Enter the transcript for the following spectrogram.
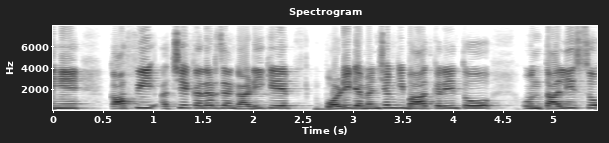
हैं। काफ़ी अच्छे कलर्स हैं गाड़ी के। बॉडी डायमेंशन की बात करें तो उनतालीस सौ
